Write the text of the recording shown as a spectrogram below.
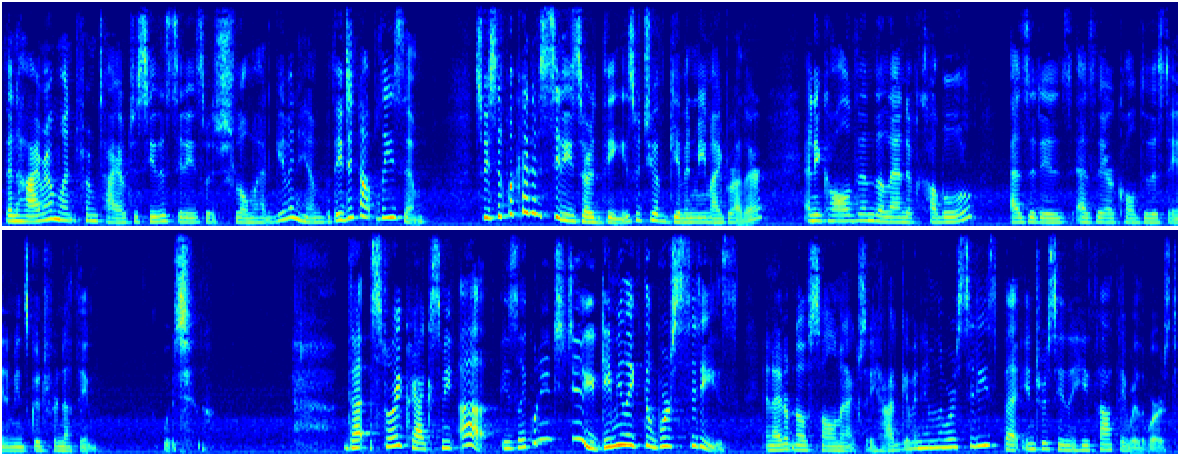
Then Hiram went from Tyre to see the cities which Shlomo had given him, but they did not please him. So he said, What kind of cities are these which you have given me, my brother? And he called them the land of Kabul as it is, as they are called to this day, and it means good for nothing. Which that story cracks me up. He's like, What did you do? You gave me like the worst cities. And I don't know if Solomon actually had given him the worst cities, but interesting that he thought they were the worst.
